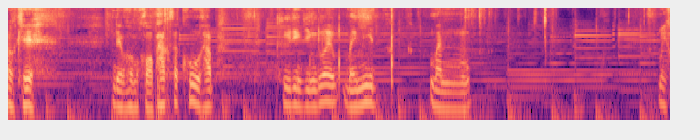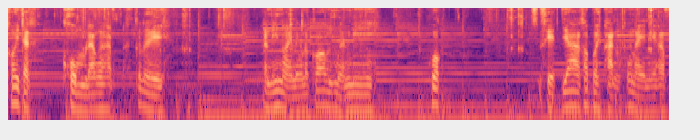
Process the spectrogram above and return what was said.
โอเค เดี๋ยวผมขอพักสักครู่ครับ คือจริง ๆ ด้วยใบมีดมัน ไม่ค่อยจะคมแล้วนะครับ ก็เลย อันนี้หน่อยหนึ่งแล้วก็มันเหมือนมีพวกเศษหญ้าเข้าไปพันข้างในนี่ครับ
